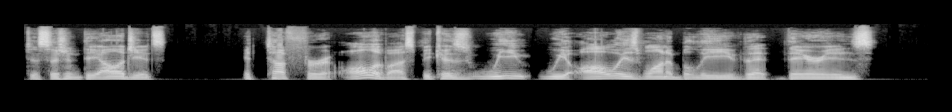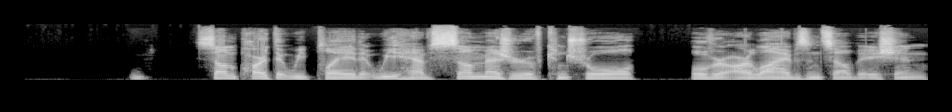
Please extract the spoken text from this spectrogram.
decision theology it's it's tough for all of us because we we always want to believe that there is some part that we play that we have some measure of control over our lives and salvation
